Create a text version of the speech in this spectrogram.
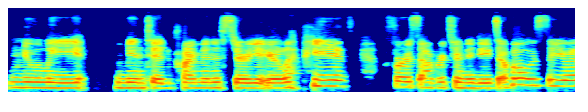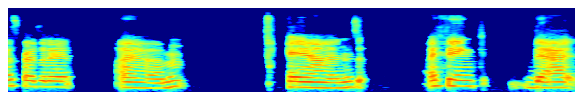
newly minted prime minister yair lapid's first opportunity to host the us president. Um, and I think that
